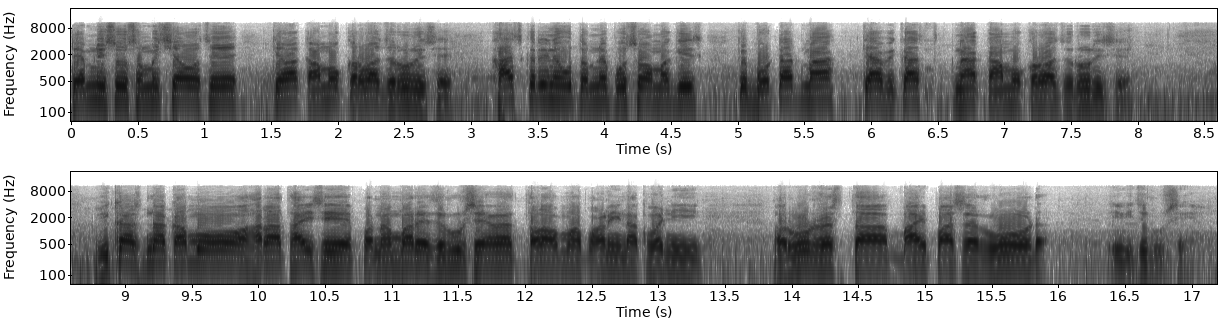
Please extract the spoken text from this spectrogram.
તેમની શું સમસ્યાઓ છે, કેવા કામો કરવા જરૂરી છે. ખાસ કરીને હું તમને પૂછવા માંગીશ કે બોટાદમાં કયા વિકાસના કામો કરવા જરૂરી છે? વિકાસના કામો સારા થાય છે, પણ અમારે જરૂર છે તળાવમાં પાણી નાખવાની. રોડ રસ્તા, બાયપાસ, રોડ, એવી જરૂર છે.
